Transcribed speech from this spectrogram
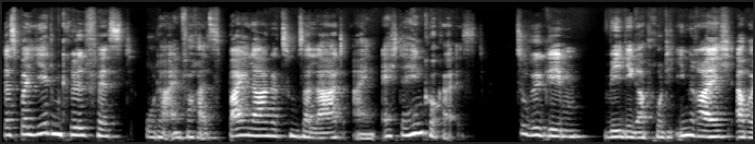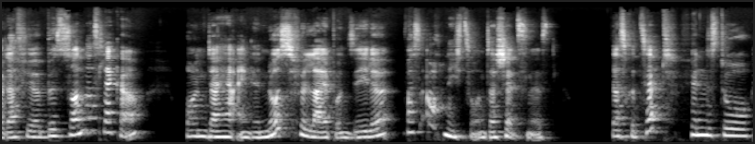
das bei jedem Grillfest oder einfach als Beilage zum Salat ein echter Hingucker ist. Zugegeben, weniger proteinreich, aber dafür besonders lecker und daher ein Genuss für Leib und Seele, was auch nicht zu unterschätzen ist. Das Rezept findest du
